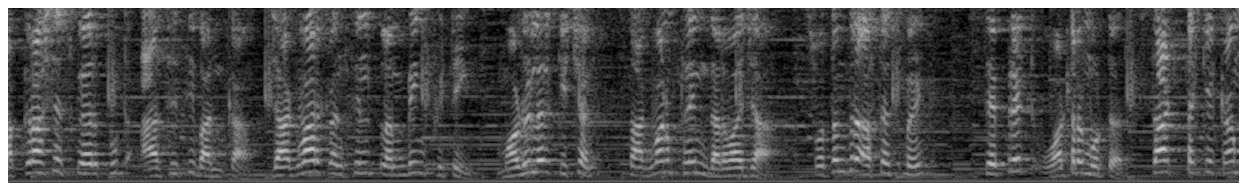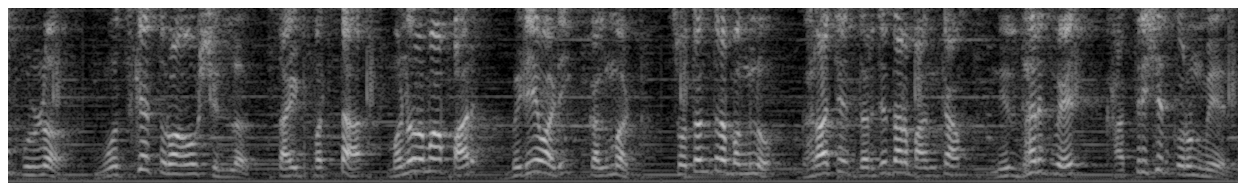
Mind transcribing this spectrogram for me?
अकराशे square foot R C C बांधकाम Jaquar concealed plumbing fitting modular kitchen सागवान फ्रेम दरवाजा स्वतंत्र असेसमेंट सेपरेट वॉटर मोटर साठ टक्के काम पूर्ण मोजकेच रो शिल्लक साईट पत्ता मनोरमा पार्क बिडेवाडी कलमट स्वतंत्र बंगलो घराचे दर्जेदार बांधकाम निर्धारित वेळेत खात्रीशीर करून मिळेल.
